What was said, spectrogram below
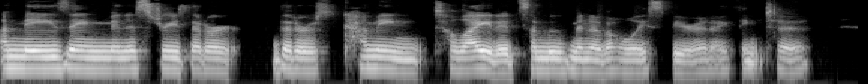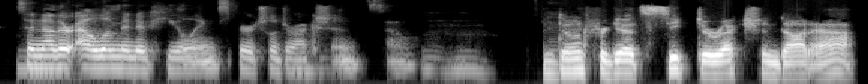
amazing ministries that are that are coming to light. It's a movement of the holy spirit i think to it's mm-hmm. another element of healing spiritual direction so. Mm-hmm. and don't forget seekdirection.app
